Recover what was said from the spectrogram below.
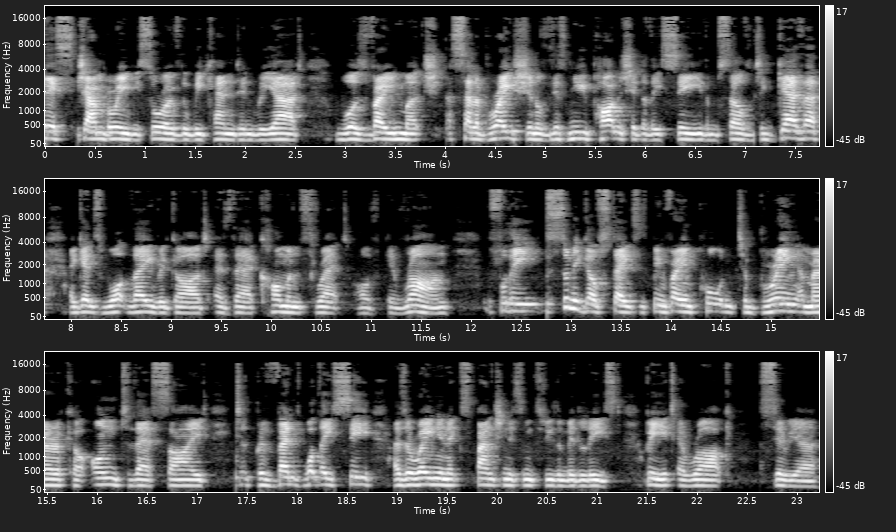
this jamboree we saw over the weekend in Riyadh was very much a celebration of this new partnership that they see themselves together against what they regard as their common threat of Iran. For the Sunni Gulf states, it's been very important to bring America onto their side to prevent what they see as Iranian expansionism through the Middle East, be it Iraq, Syria,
